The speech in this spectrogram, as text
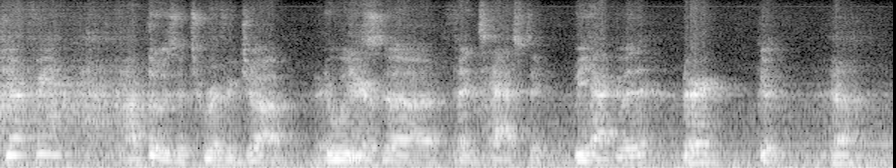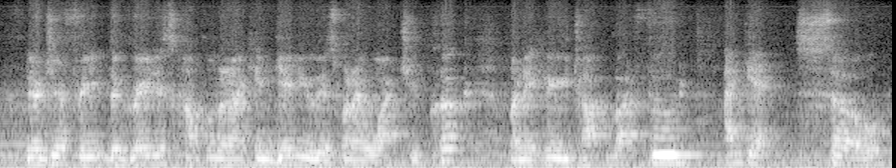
Jeffrey, I thought it was a terrific job. It was uh, fantastic. Were you happy with it? Very Good. Yeah. You know, Jeffrey, the greatest compliment I can give you is when I watch you cook, when I hear you talk about food, I get so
